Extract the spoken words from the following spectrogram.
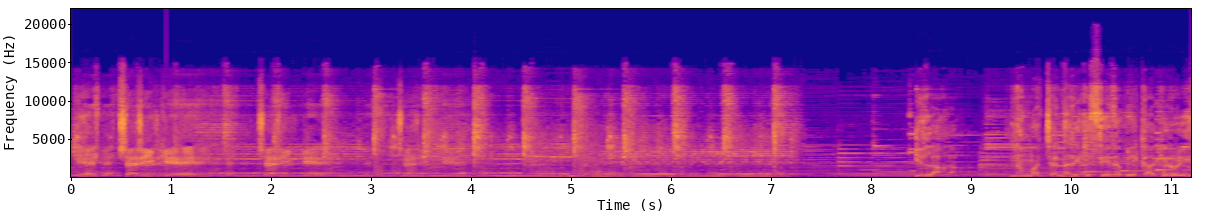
ಎಚ್ಚರಿಕೆ ಎಚ್ಚರಿಕೆ ಎಚ್ಚರಿಕೆ. ಇಲ್ಲ, ನಮ್ಮ ಜನರಿಗೆ ಸೇರಬೇಕಾಗಿರೋ ಈ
